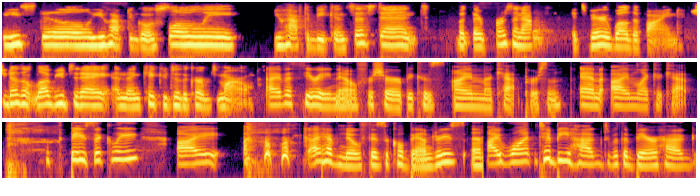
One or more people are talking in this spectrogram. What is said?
be still, you have to go slowly, you have to be consistent, but their personality it's very well defined. She doesn't love you today and then kick you to the curb tomorrow. I have a theory now for sure because I'm a cat person and I'm like a cat. Basically, I like I have no physical boundaries and I want to be hugged with a bear hug.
